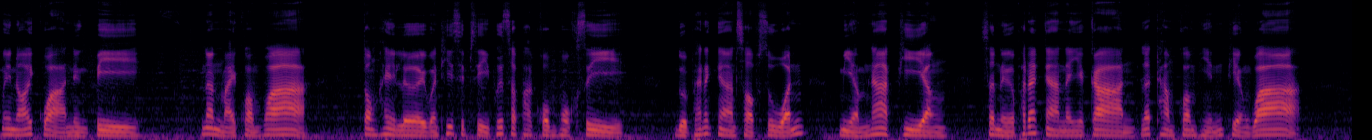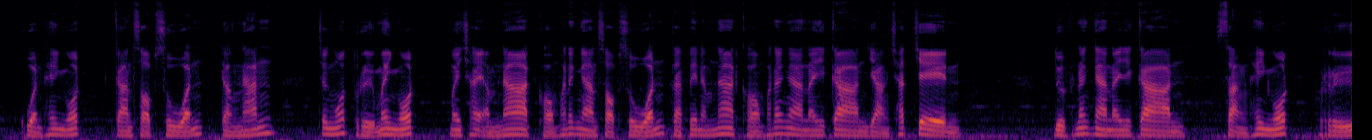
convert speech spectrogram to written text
ไม่น้อยกว่า 1 ปี นั่นหมายความว่า ต้องให้เลยวันที่ 14 พฤษภาคม 64 โดยพนักงานสอบสวนมีอำนาจเพียง เสนอพนักงานนายการและทำความเห็นเพียงว่า ควรให้งดการสอบสวน ดังนั้น จะงดหรือไม่งด ไม่ใช่อำนาจของพนักงานสอบสวน แต่เป็นอำนาจของพนักงานอายการอย่างชัดเจน โดยพนักงานอายการ สั่งให้งด หรือ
